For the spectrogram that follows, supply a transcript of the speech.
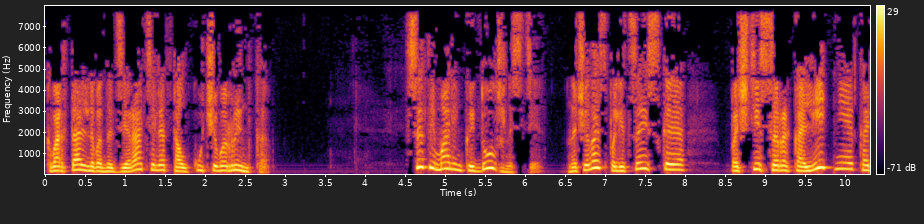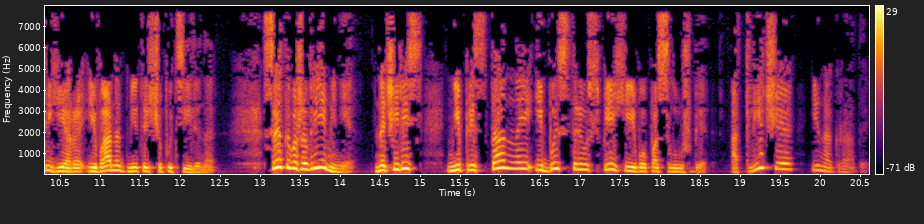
квартального надзирателя толкучего рынка. С этой маленькой должности началась полицейская почти сорокалетняя карьера Ивана Дмитриевича Путилина. С этого же времени начались непрестанные и быстрые успехи его по службе, отличия и награды.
